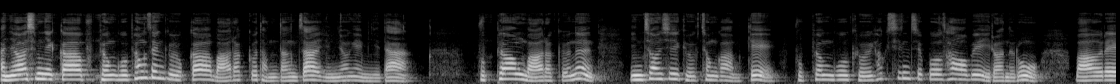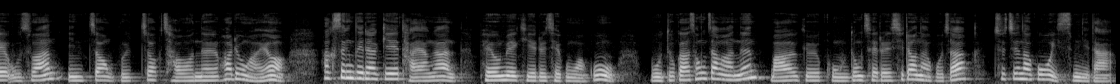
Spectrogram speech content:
안녕하십니까. 부평구 평생교육과 마을학교 담당자 윤영애입니다. 부평 마을학교는 인천시 교육청과 함께 부평구 교육혁신지구 사업의 일환으로 마을의 우수한 인적, 물적 자원을 활용하여 학생들에게 다양한 배움의 기회를 제공하고 모두가 성장하는 마을교육 공동체를 실현하고자 추진하고 있습니다.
